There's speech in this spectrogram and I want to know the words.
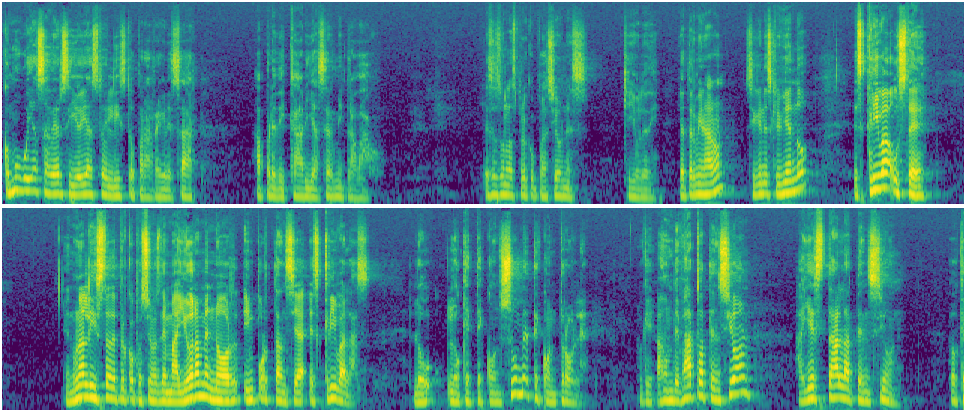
¿cómo voy a saber si yo ya estoy listo para regresar a predicar y hacer mi trabajo? Esas son las preocupaciones que yo le di. ¿Ya terminaron? ¿Siguen escribiendo? Escriba usted en una lista de preocupaciones de mayor a menor importancia, escríbalas. Lo, que te consume te controla. ¿Okay? A donde va tu atención, ahí está la atención. ¿Ok?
